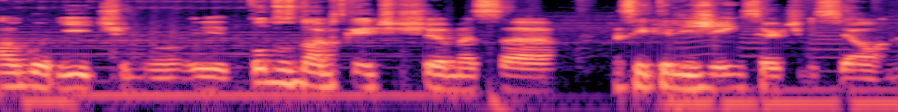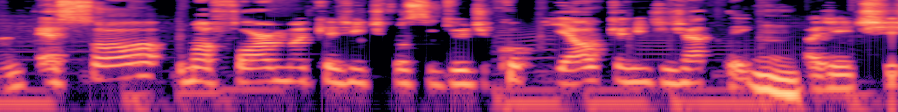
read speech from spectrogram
algoritmo e todos os nomes que a gente chama essa essa inteligência artificial, né? É só uma forma que a gente conseguiu de copiar o que a gente já tem. Hum. A gente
